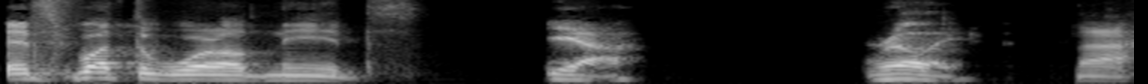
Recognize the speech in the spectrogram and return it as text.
It's what the world needs. Yeah, really. Nah.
